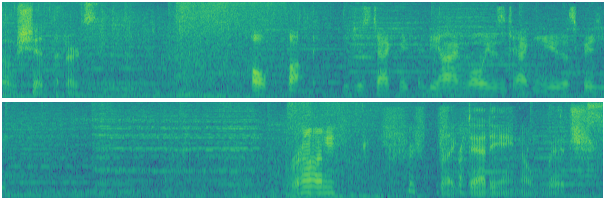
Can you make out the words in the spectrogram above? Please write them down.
Oh shit, that hurts. Oh fuck. He just attacked me from behind while he was attacking you, that's crazy. Run! Like daddy ain't no bitch.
